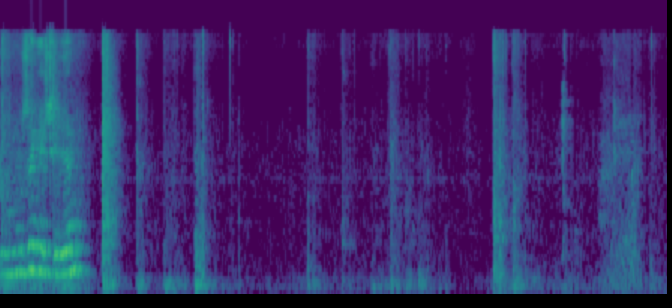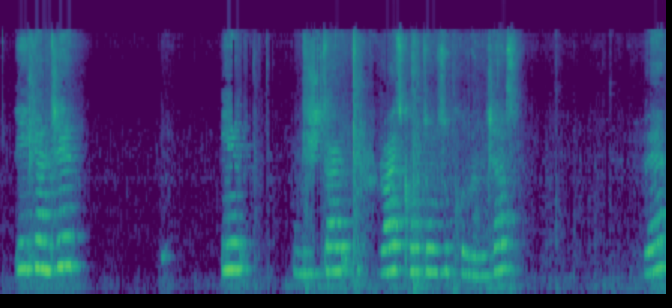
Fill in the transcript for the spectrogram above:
loop'umuza geçelim. İlk önce in dijital write kodumuzu kullanacağız. Ve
